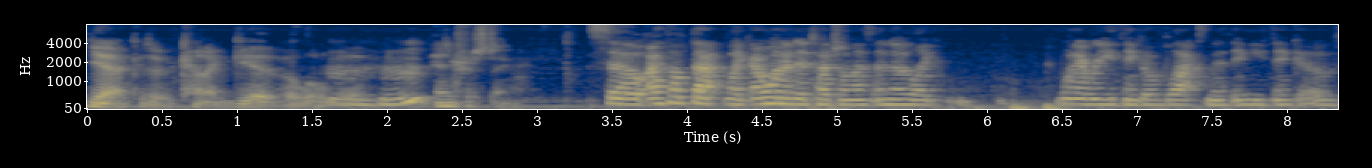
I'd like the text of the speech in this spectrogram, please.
yeah, because it would kind of give a little hmm bit. Interesting. So I thought that like I wanted to touch on this. I know like whenever you think of blacksmithing, you think of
